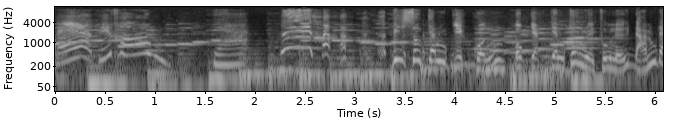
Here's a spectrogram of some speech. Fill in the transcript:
Nè biết không? Dạ. Viso chanh diệt khuẩn Bột giặt dành cho người phụ nữ đảm đang.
